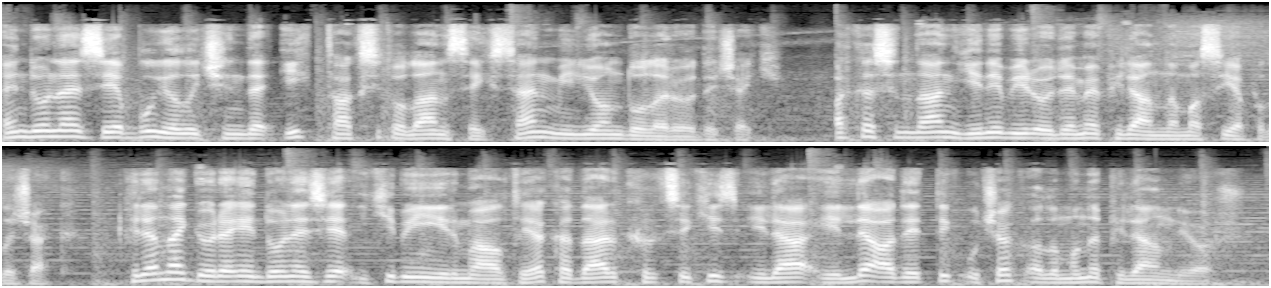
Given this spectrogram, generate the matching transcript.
Endonezya bu yıl içinde ilk taksit olan 80 milyon doları ödeyecek. Arkasından yeni bir ödeme planlaması yapılacak. Plana göre Endonezya 2026'ya kadar 48 ila 50 adetlik uçak alımını planlıyor.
